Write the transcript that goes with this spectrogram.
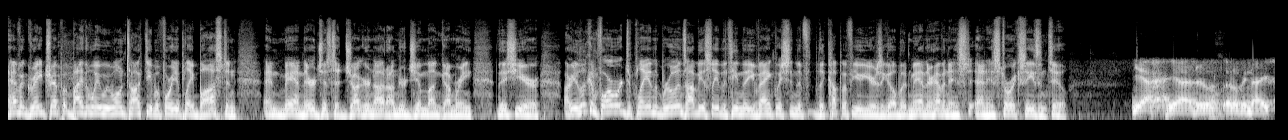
have a great trip. By the way, we won't talk to you before you play Boston. And man, they're just a juggernaut under Jim Montgomery this year. Are you looking forward to playing the Bruins? Obviously, the team that you vanquished in the, the Cup a few years ago, but man, they're having a, an historic season too. Yeah, yeah, it'll it'll be nice.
